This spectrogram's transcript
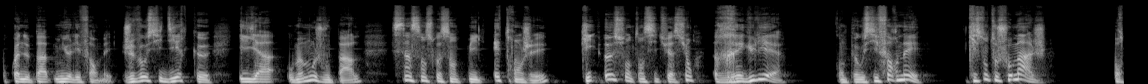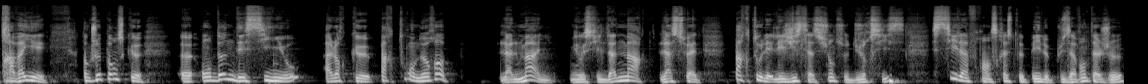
Pourquoi ne pas mieux les former? Je veux aussi dire que il y a, au moment où je vous parle, 560 000 étrangers qui, eux, sont en situation régulière, qu'on peut aussi former, qui sont au chômage pour travailler. Donc je pense que euh, on donne des signaux alors que partout en Europe, l'Allemagne, mais aussi le Danemark, la Suède, partout les législations se durcissent. Si la France reste le pays le plus avantageux,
